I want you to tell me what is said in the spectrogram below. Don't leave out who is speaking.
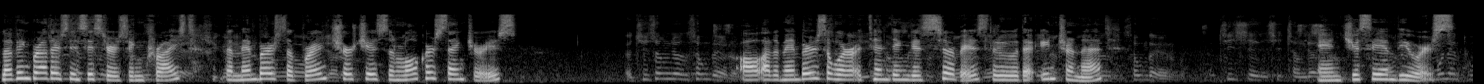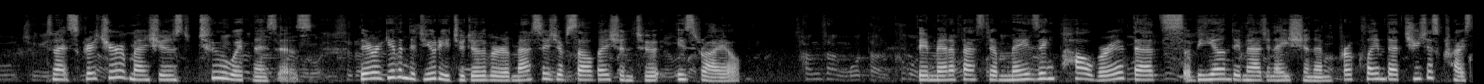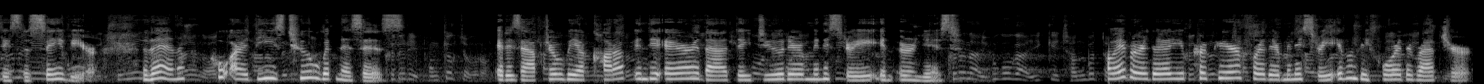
Speaker 1: Loving brothers and sisters in Christ, the members of branch churches and local sanctuaries, all other members who are attending this service through the internet, and GCN viewers. Tonight's scripture mentions two witnesses. They are given the duty to deliver a message of salvation to Israel. They manifest amazing power that's beyond imagination and proclaim that Jesus Christ is the Savior. Then, who are these two witnesses? It is after we are caught up in the air that they do their ministry in earnest. However, they prepare for their ministry even before the rapture.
